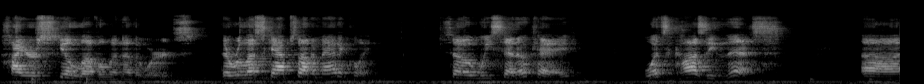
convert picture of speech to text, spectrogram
higher skill level, in other words, there were less gaps automatically. So we said, okay, what's causing this? Uh,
